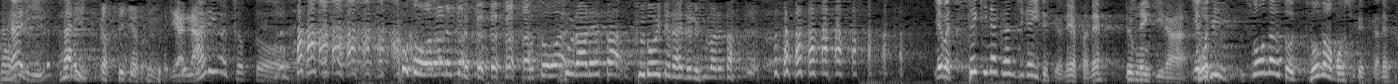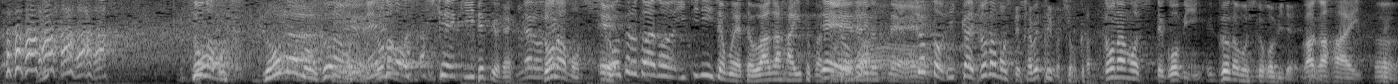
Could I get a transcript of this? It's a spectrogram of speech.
何？何？使っていいかいや何はちょっと。断られた。振られた。口説いてないのに振られたやっぱ知的な感じがいいですよねやっぱね。でも素敵な。やっぱそうなるとゾナモシですかね。ゾナモシゾナモシゾナモシねゾナモシ地形キですよね。なるほどね。ゾナモシそうするとあの一人称もやったら我が輩とかええ。そうなりますね。ちょっと一回ゾナモシで喋ってみましょうか。ゾナモシって語尾。ゾナモシの語尾で。我が輩。うん。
